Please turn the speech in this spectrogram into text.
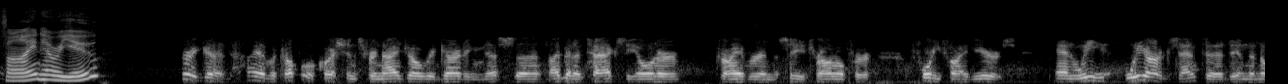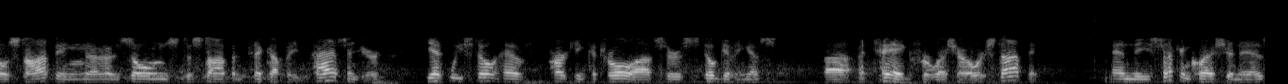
Fine. How are you? Very good. I have a couple of questions for Nigel regarding this. Uh, I've been a taxi owner, driver in the city of Toronto for 45 years, and we we are exempted in the no stopping uh, zones to stop and pick up a passenger. Yet we still have parking control officers still giving us uh, a tag for rush hour stopping. And the second question is,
